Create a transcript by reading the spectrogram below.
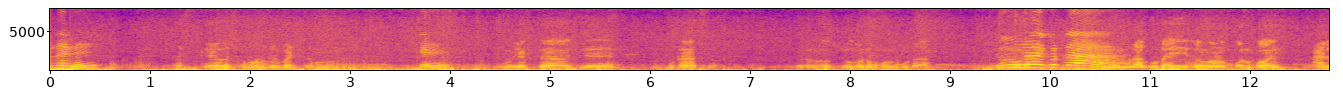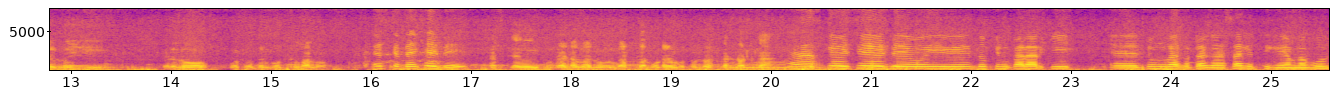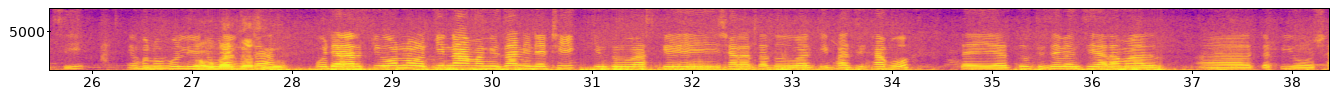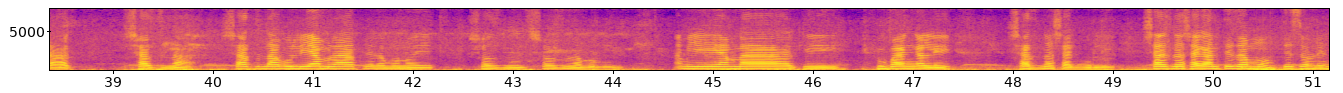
কোন যাবে আজকে ওই সুমনদের বাড়িতে। কে? ওই একটা যে গুড়া আছে ওটা হলো জগাডম্বল গুড়া। ডুংরা গোটা নোংরা গুড়া এই জগাডম্বল কয় আর হলো এটা হলো ওষুধের পক্ষে ভালো। আজকে তাই খাইবে আজকে ওই গুড়াটা ভালো নটকা গুড়ার মতো নটকা নটকা। আজকে হয়েছে ওই যে ওই দক্ষিণ পাড়ার কি ডুংরা গোটা গাছ আগের থেকে আমরা বলছি। এখনও বলি ওইটা আর কি অন্য কি নাম আমি জানি না ঠিক কিন্তু আজকে এই সারার দাদু আর কি ভাজি খাব। তাই তুলতে যাবেনছি আর আমার আর একটা প্রিয় শাক সাজনা। সাজনা বলি আমরা আপনারা মনে হয় সজ- সজনা বলি আমি আমরা আর কি বাঙালি সাজনা শাক বলি। সাজনা শাক আনতে যাব তে চলেন।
